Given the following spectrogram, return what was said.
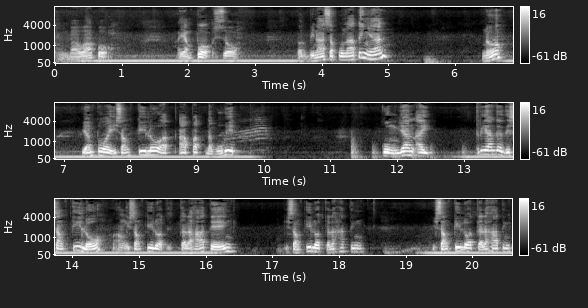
Halimbawa po. Ayan po. So, pag binasa po natin yan, no, yan po ay isang kilo at apat na guhit. Kung yan ay 300 isang kilo, ang isang kilo at kalahating, isang kilo at kalahating, isang kilo at kalahating,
